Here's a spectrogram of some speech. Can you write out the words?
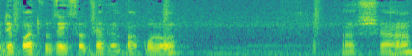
UD40 sau ce avem pe acolo Așa.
